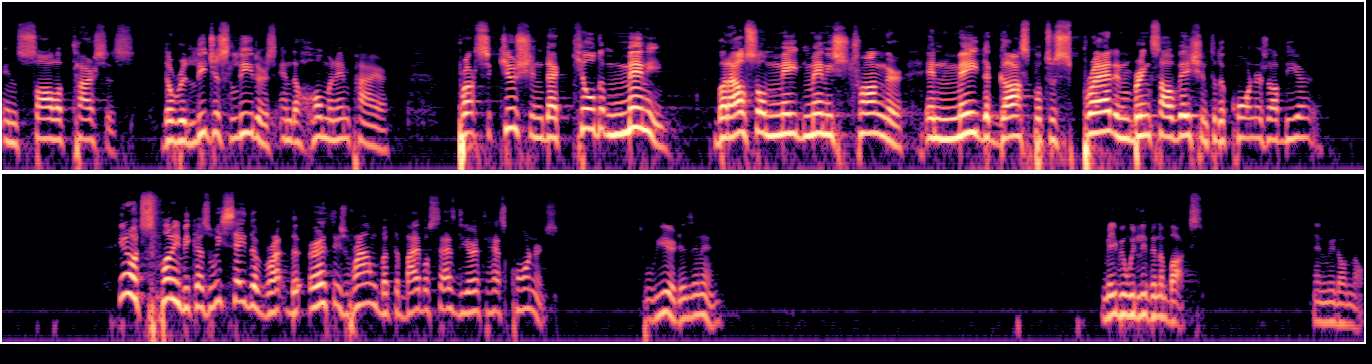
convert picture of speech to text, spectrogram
in Saul of Tarsus, the religious leaders in the Roman Empire. Prosecution that killed many but also made many stronger and made the gospel to spread and bring salvation to the corners of the earth. You know, it's funny because we say the, the earth is round, but the Bible says the earth has corners. It's weird, isn't it? Maybe we live in a box and we don't know.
